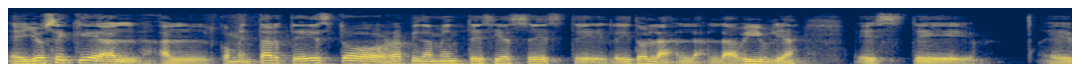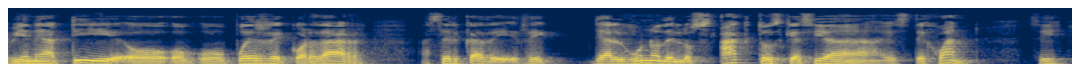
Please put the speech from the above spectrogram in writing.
Eh, yo sé que al, comentarte esto rápidamente, si has este, leído la, la, Biblia, este, eh, viene a ti o, puedes recordar acerca de, alguno de los actos que hacía este Juan, ¿sí?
